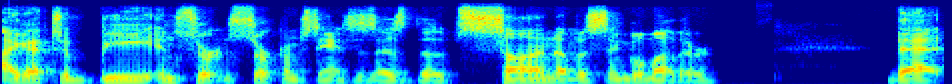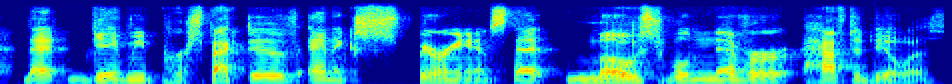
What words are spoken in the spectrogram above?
I got to be in certain circumstances as the son of a single mother that that gave me perspective and experience that most will never have to deal with.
